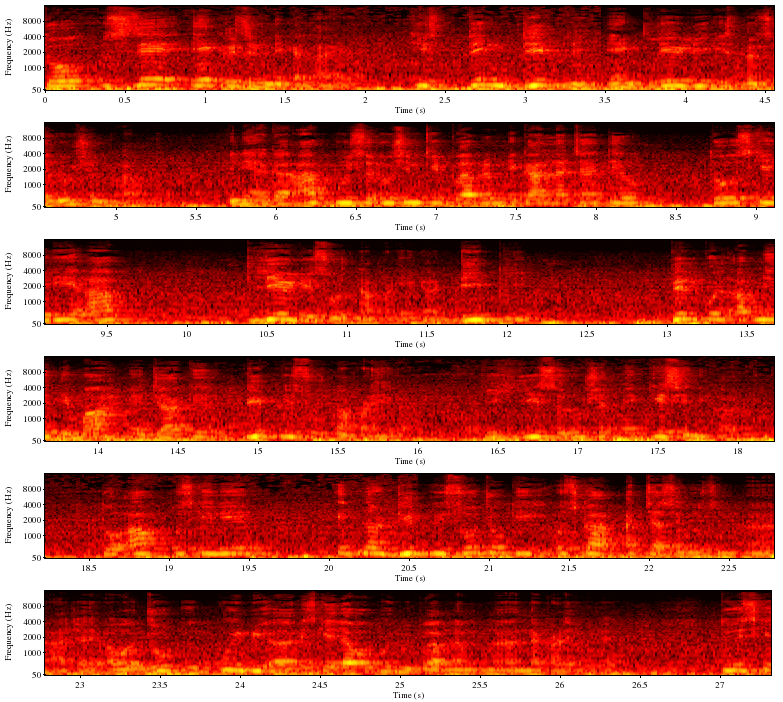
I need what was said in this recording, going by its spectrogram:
तो उससे एक रिज़ल्ट निकल आया कि think deeply and clearly is the solution problem यानी अगर आप कोई सोल्यूशन की प्रॉब्लम निकालना चाहते हो तो उसके लिए आप क्लियरली सोचना पड़ेगा डीपली बिल्कुल अपने दिमाग में जाके डीपली सोचना पड़ेगा। कि ये सोल्यूशन मैं कैसे निकालूँ? तो आप उसके लिए इतना डीपली सोचो कि उसका अच्छा सोल्यूशन आ जाए और जो कोई भी इसके अलावा कोई भी प्रॉब्लम न खड़े हो जाए। तो इसके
